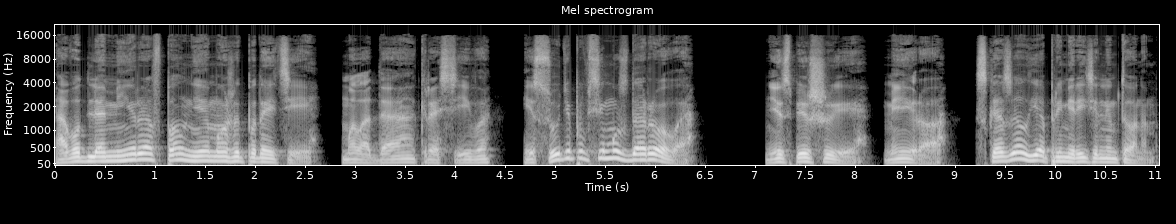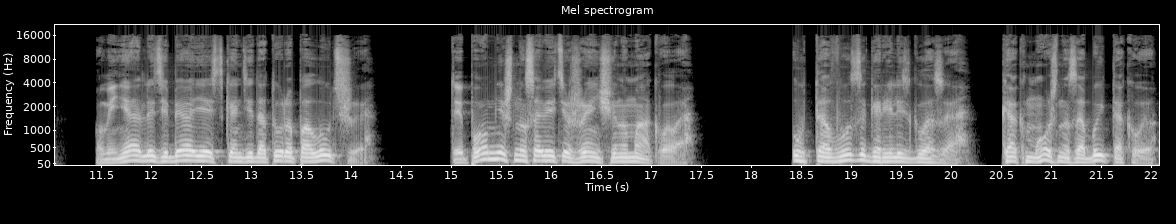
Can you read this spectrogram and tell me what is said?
А вот для мира вполне может подойти. Молода, красива и, судя по всему, здорова. «Не спеши, Миро», — сказал я примирительным тоном. У меня для тебя есть кандидатура получше. Ты помнишь на совете женщину Маквела?» У того загорелись глаза. Как можно забыть такую?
